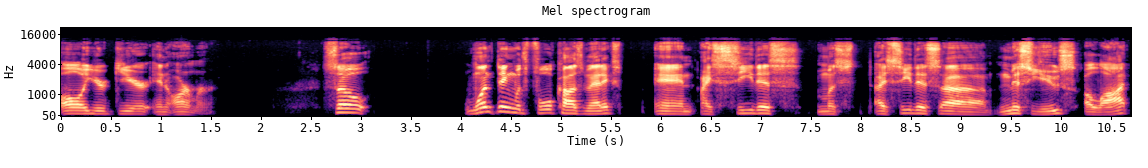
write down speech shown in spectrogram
all your gear and armor? So, one thing with full cosmetics, and I see this must I see this uh, misuse a lot.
